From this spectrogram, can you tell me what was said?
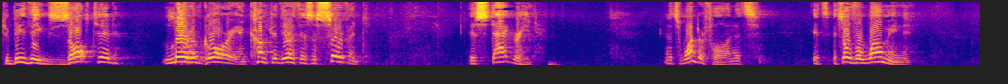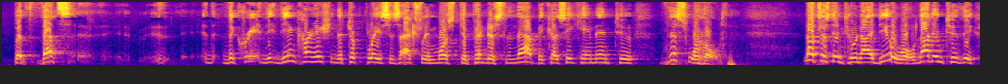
To be the exalted Lord of glory and come to the earth as a servant is staggering. And it's wonderful and it's, it's, it's overwhelming. But that's uh, the, the, the, incarnation that took place is actually more stupendous than that because he came into this world. Not just into an ideal world, not into the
